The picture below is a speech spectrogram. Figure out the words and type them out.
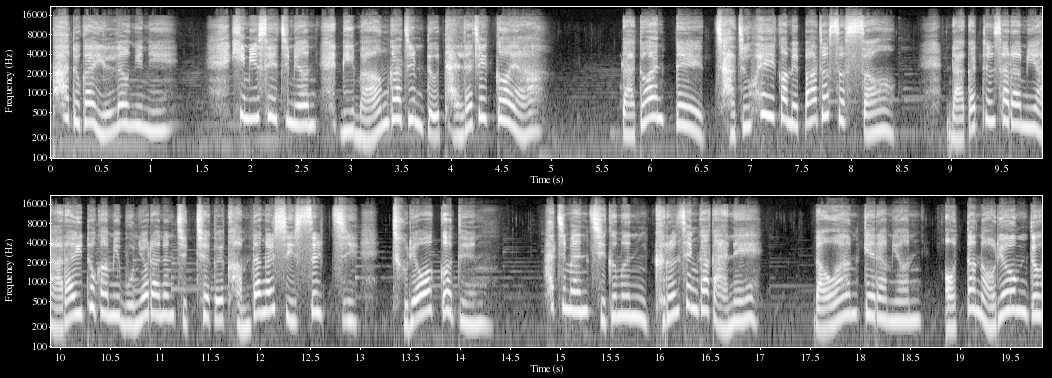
파도가 일렁이니 힘이 세지면 네 마음가짐도 달라질 거야. 나도 한때 자주 회의감에 빠졌었어. 나 같은 사람이 아라이토가미 모녀라는 직책을 감당할 수 있을지 두려웠거든. 하지만 지금은 그런 생각 안 해. 너와 함께라면 어떤 어려움도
